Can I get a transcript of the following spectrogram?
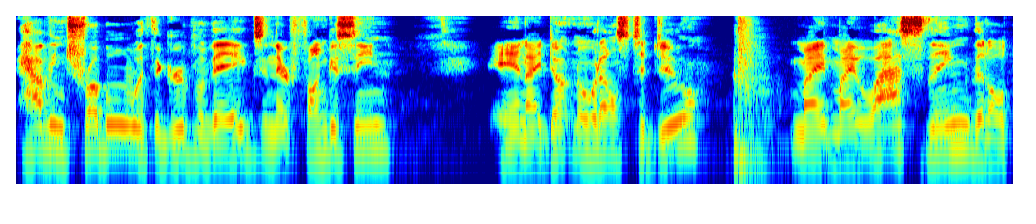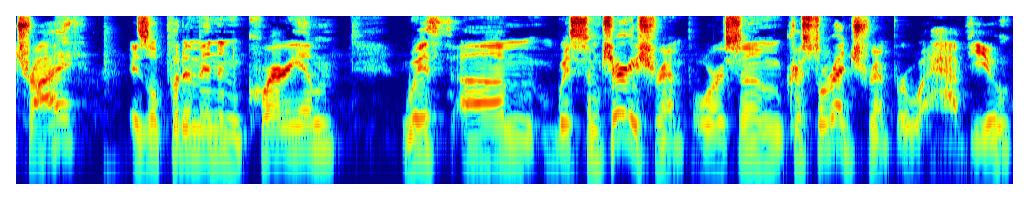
having trouble with the group of eggs and they're fungusing and I don't know what else to do, my my last thing that I'll try is I'll put them in an aquarium with um, with some cherry shrimp or some crystal red shrimp or what have you.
